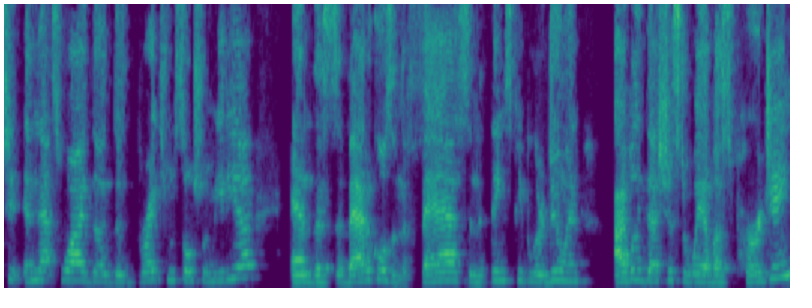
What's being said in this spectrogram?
to and that's why the the breaks from social media and the sabbaticals and the fasts and the things people are doing i believe that's just a way of us purging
